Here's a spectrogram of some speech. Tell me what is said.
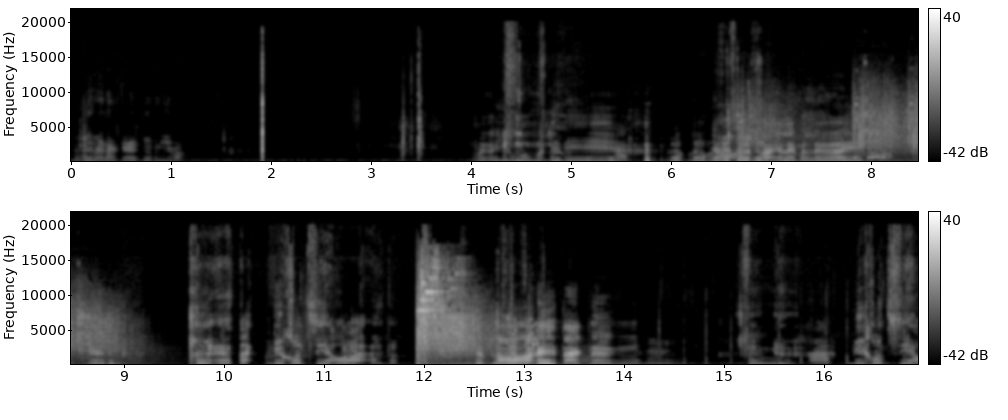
เฮ้ยทำไมถังแก๊สอยู่อย่างงี้วะ มันก็อยู่ของมันดีเริ่มเริ่มๆอแล้ย่าวไปเหรสงสัยอะไรมันเลยเชื่อดิแต่มีคนเสียวอะ เรียบร้อยแตกหนึ่งเปิดมือฮะมีคนเสียว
